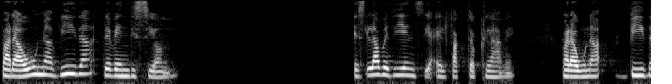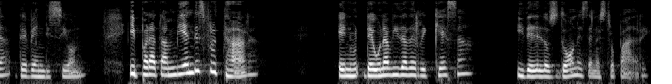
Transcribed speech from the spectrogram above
para una vida de bendición. Es la obediencia el factor clave para una vida de bendición y para también disfrutar de una vida de riqueza y de los dones de nuestro Padre.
